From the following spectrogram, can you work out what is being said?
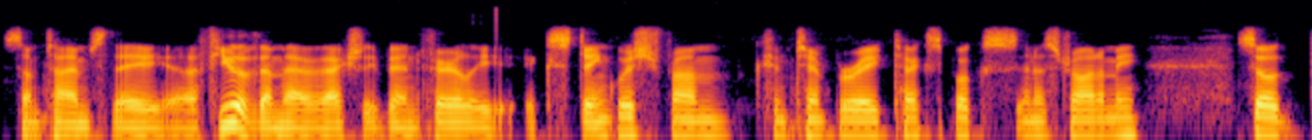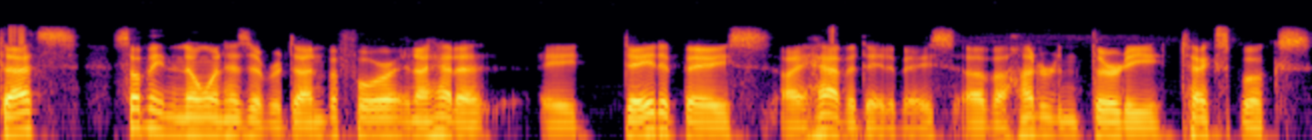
sometimes they a few of them have actually been fairly extinguished from contemporary textbooks in astronomy. So that's something that no one has ever done before. And I had a, a database, I have a database of 130 textbooks,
